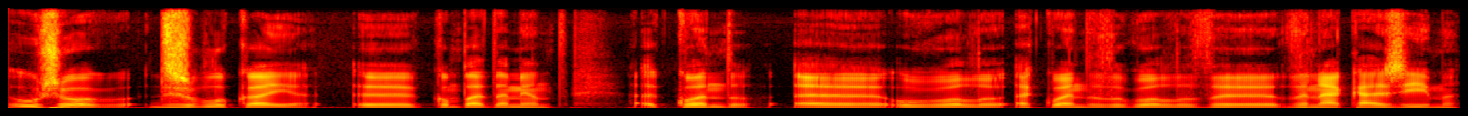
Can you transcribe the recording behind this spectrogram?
O jogo desbloqueia completamente quando o golo, a quando do golo de, de Nakajima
